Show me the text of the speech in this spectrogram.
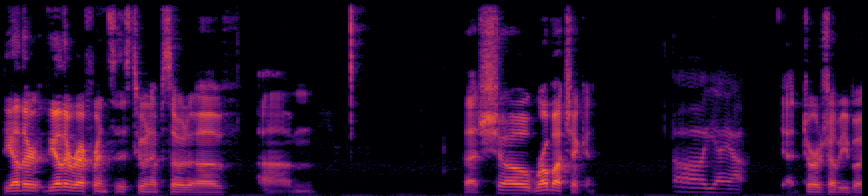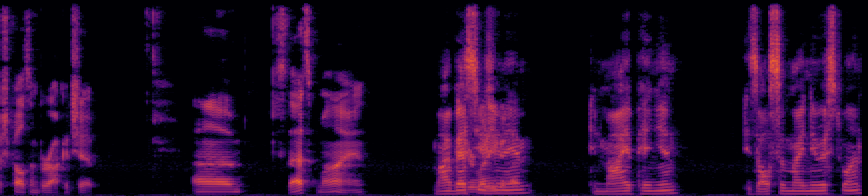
The other the other reference is to an episode of um, that show Robot Chicken. Oh yeah, yeah. Yeah, George W. Bush calls him Baraka Chip. Um, so that's mine. My best Andrew, what do you got? username, in my opinion, is also my newest one,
